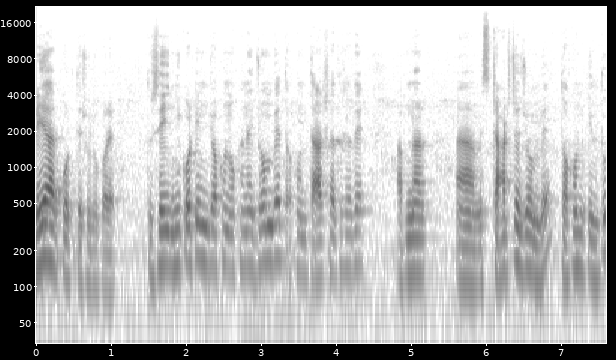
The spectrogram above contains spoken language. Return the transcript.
লেয়ার পড়তে শুরু করে। তো সেই নিকোটিন যখন ওখানে জমবে, তখন তার সাথে সাথে আপনার স্টার্চও জমবে, তখন কিন্তু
